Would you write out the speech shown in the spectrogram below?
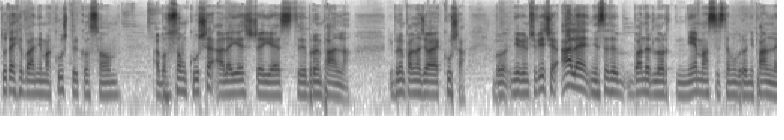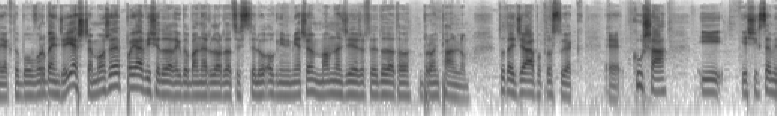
Tutaj chyba nie ma kusz, tylko są, albo są kusze, ale jeszcze jest broń palna. I broń palna działa jak kusza. Bo nie wiem, czy wiecie, ale niestety Bannerlord nie ma systemu broni palnej, jak to było w Warbędzie. Jeszcze może pojawi się dodatek do Bannerlorda, coś w stylu ogniem i mieczem. Mam nadzieję, że wtedy doda to broń palną. Tutaj działa po prostu jak e, kusza i jeśli chcemy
